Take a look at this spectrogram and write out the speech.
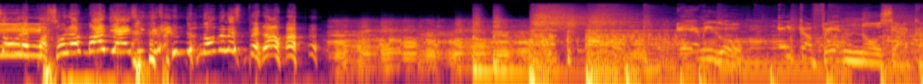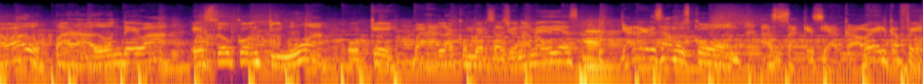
¡Sobrepasó la malla! ¡Es increíble! ¡No me lo esperaba! ¡Hey, amigo! El café no se ha acabado. ¿Para dónde va? ¿Esto continúa o qué? ¿Baja la conversación a medias? Ya regresamos con Hasta que se acabe el café.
